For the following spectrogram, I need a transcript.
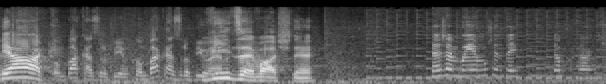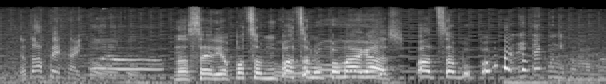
Jak? Kombaka zrobiłem, kombaka zrobiłem. Widzę właśnie. Przepraszam, bo ja muszę tutaj dopchnąć. No to pychaj tu, tu. No serio, po co mu, po co mu pomagasz? Po co mu pomagasz? Ale i tak mu nie pomogłam.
